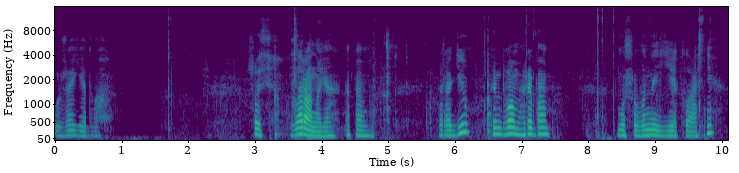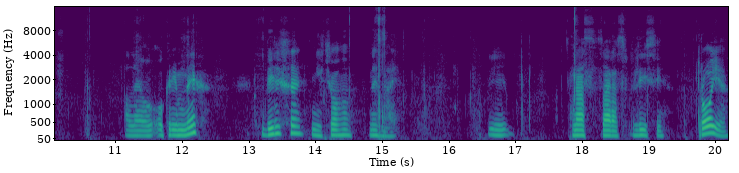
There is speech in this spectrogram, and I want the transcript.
вже є два. Щось зарано я, напевно, радів тим двом грибам, тому що вони є класні, але окрім них більше нічого немає. І нас зараз в лісі троє,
